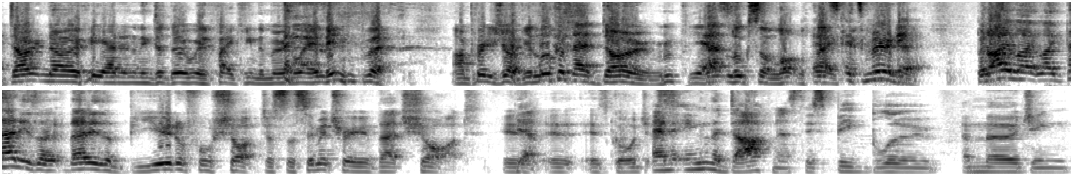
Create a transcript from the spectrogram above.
don't know if he had anything to do with faking the moon landing, but I'm pretty sure if you look at that dome, Yes. that looks a lot like It's- it's moony. But I like like that is a that is a beautiful shot. Just the symmetry of that shot is Yeah. is, is gorgeous. And in the darkness, this big blue emerging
